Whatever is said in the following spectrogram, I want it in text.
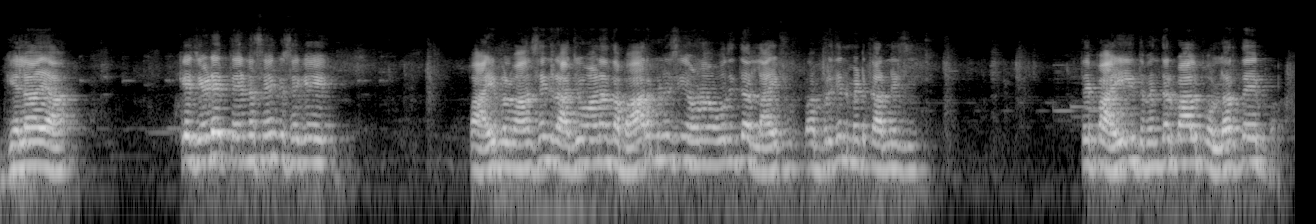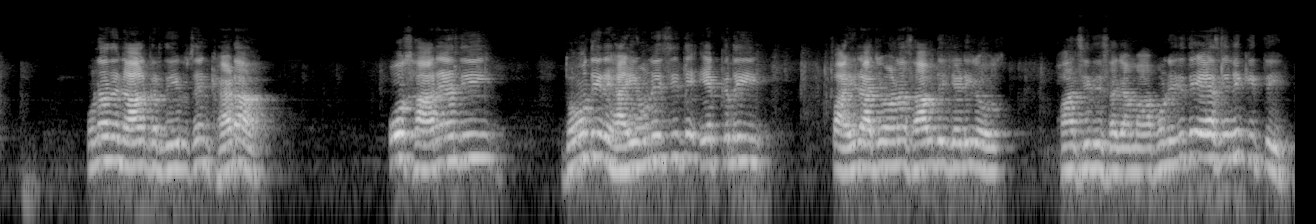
ਗਿਲਾ ਆ ਕਿ ਜਿਹੜੇ ਤਿੰਨ ਸਿੰਘ ਸੀਗੇ, ਭਾਈ ਬਲਵੰਤ ਸਿੰਘ ਰਾਜੋਆਣਾ ਤਾਂ ਬਾਹਰ ਵੀ ਨਹੀਂ ਸੀ ਆਉਣਾ, ਉਹਦੀ ਤਾਂ ਲਾਈਫ ਇੰਪ੍ਰਿਜ਼ਨਮੈਂਟ ਕਰਨੀ ਸੀ। ਤੇ ਭਾਈ ਦਵਿੰਦਰਪਾਲ ਭੁੱਲਰ ਤੇ ਉਹਨਾਂ ਦੇ ਨਾਲ ਗੁਰਦੀਪ ਸਿੰਘ ਖਹਿੜਾ, ਉਹ ਸਾਰਿਆਂ ਦੀ ਦੋ ਦੀ ਰਿਹਾਈ ਹੋਣੀ ਸੀ ਤੇ ਇੱਕ ਦੀ ਭਾਈ ਰਾਜੋਆਣਾ ਸਾਹਿਬ ਦੀ ਜਿਹੜੀ ਉਹ ਫਾਂਸੀ ਦੀ ਸਜ਼ਾ ਮਾਫ ਹੋਣੀ ਸੀ ਤੇ ਇਹ ਅਸੀਂ ਨਹੀਂ ਕੀਤੀ।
